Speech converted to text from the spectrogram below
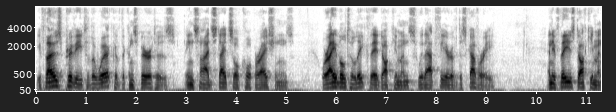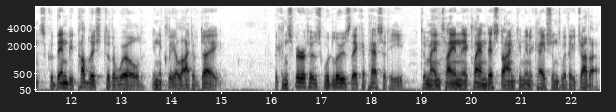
If those privy to the work of the conspirators inside states or corporations were able to leak their documents without fear of discovery, and if these documents could then be published to the world in the clear light of day, the conspirators would lose their capacity to maintain their clandestine communications with each other.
